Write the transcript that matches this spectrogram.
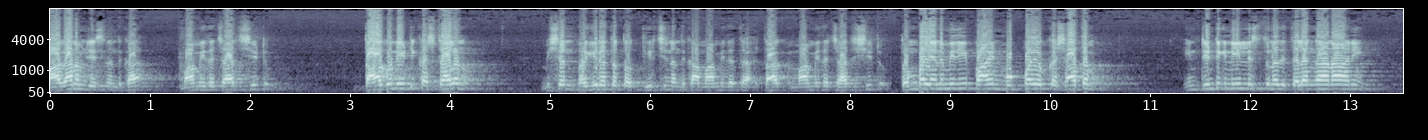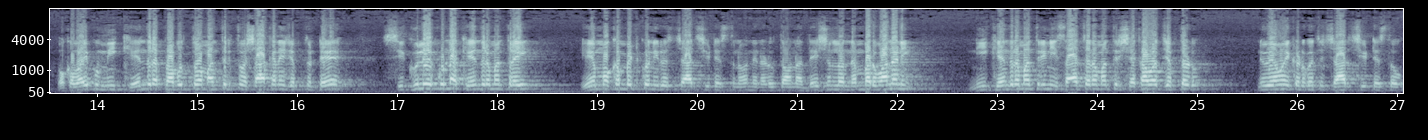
మాగాణం చేసినందుక మా మీద ఛార్జ్షీటు తాగునీటి కష్టాలను మిషన్ భగీరథతో తీర్చినందుక మా మీద మా మీద ఛార్జ్ షీటు. తొంభై ఎనిమిది పాయింట్ ముప్పై ఒక్క శాతం ఇంటింటికి నీళ్ళు ఇస్తున్నది తెలంగాణ అని ఒకవైపు మీ కేంద్ర ప్రభుత్వ మంత్రిత్వ శాఖనే చెప్తుంటే సిగ్గు లేకుండా కేంద్ర మంత్రి అయి ఏం ముఖం పెట్టుకొని ఈరోజు ఛార్జ్ షీట్ ఇస్తున్నావు నేను అడుగుతా ఉన్నా దేశంలో నెంబర్ వన్ అని నీ కేంద్ర మంత్రి నీ సహచర మంత్రి షెకావత్ చెప్తాడు. నువ్వేమో ఇక్కడికి వచ్చి ఛార్జ్ షీట్ ఇస్తావు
